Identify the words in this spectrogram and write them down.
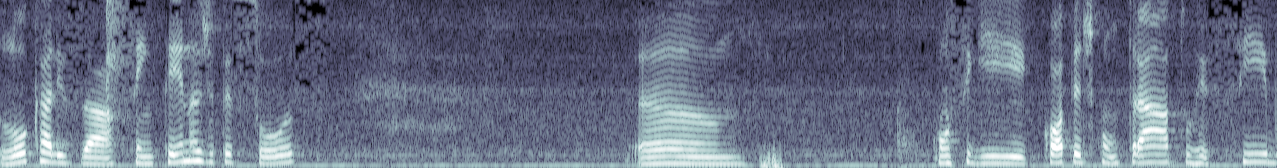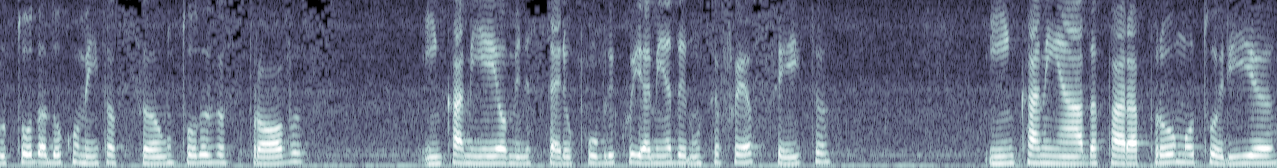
localizar centenas de pessoas, hum, consegui cópia de contrato, recibo, toda a documentação, todas as provas encaminhei ao Ministério Público e a minha denúncia foi aceita e encaminhada para a Promotoria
